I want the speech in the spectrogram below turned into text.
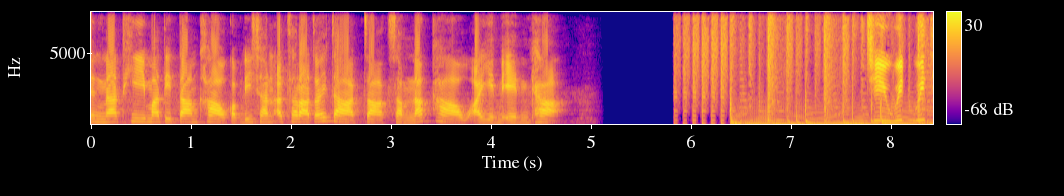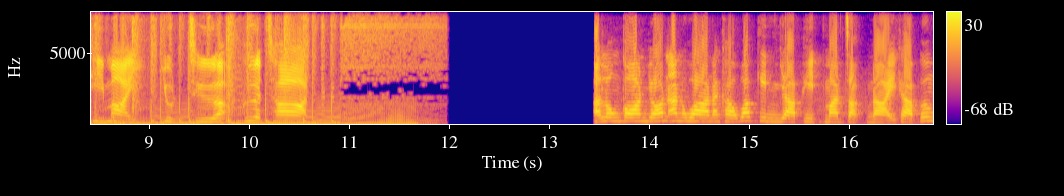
1 นาทีมาติดตามข่าวกับดิฉัน อัชราจ้อยจาดจากสำนักข่าว INN ค่ะ ชีวิตวิถีใหม่ หยุดเชื้อเพื่อชาติ อลงกรย้อนอันวานะคะว่ากินยาผิดมาจากไหนค่ะ เพิ่ง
